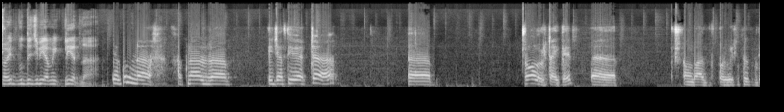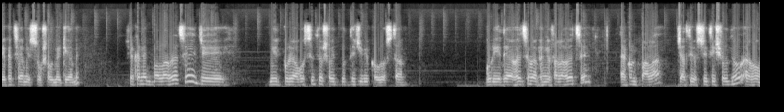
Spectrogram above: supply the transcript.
শহীদ বুদ্ধিজীবী, আমি ক্লিয়ার না। দেখুন আপনার এই জাতীয় একটা ট্রল টাইপের সংবাদ পরিবেশিত দেখেছি আমি সোশ্যাল মিডিয়ামে সেখানে বলা হয়েছে যে মিরপুরে অবস্থিত শহীদ বুদ্ধিজীবী কবরস্থান গুড়িয়ে দেওয়া হয়েছে বা ভেঙে ফেলা হয়েছে। এখন পালা, জাতীয় স্মৃতিসৌধ এবং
